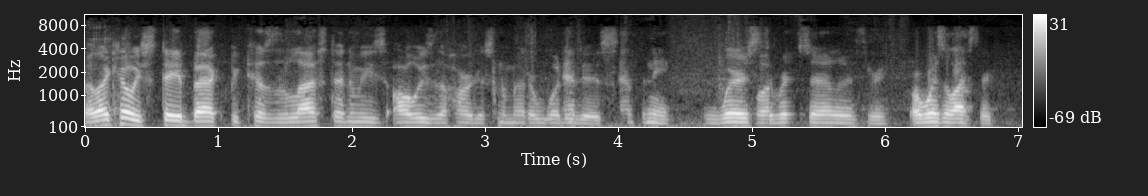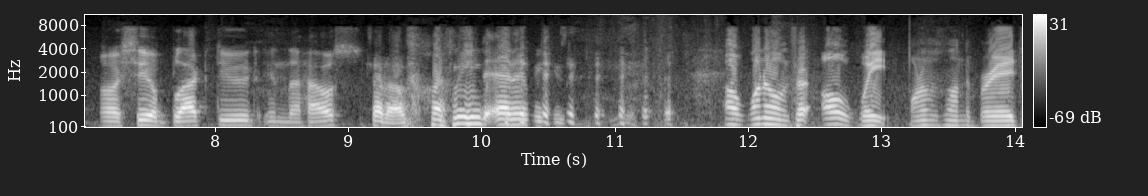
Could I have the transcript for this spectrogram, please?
I like how we stay back because the last enemy is always the hardest, no matter what it is. Anthony, where's the rest of the other three? Or where's the last three? Oh, I see a black dude in the house. Shut up. I mean the enemies. Oh, one of them's right. Oh, wait. One of them's on the bridge.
